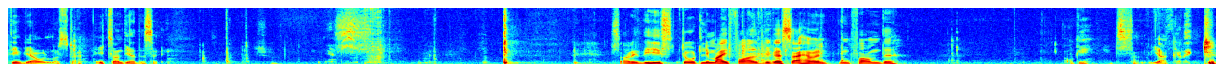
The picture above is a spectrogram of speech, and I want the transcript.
think we are almost done. It's on the other side. Yes. Sorry, this is totally my fault because I haven't informed the. Okay, it's yeah correct.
